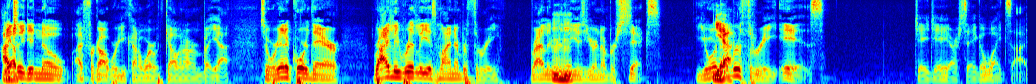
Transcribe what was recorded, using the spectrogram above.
I Yep. actually didn't know. I forgot where you kind of were with Kelvin Harmon, but yeah. So we're in accord there. Riley Ridley is my number three. Riley Ridley is your number six. Your Mm-hmm. Yeah. number three is JJ Arcega Whiteside.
